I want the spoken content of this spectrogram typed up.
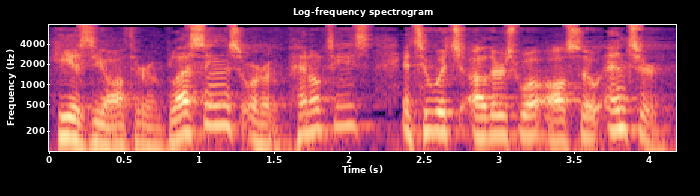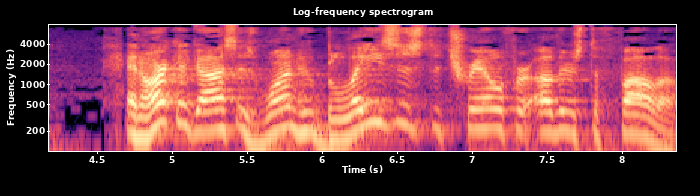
He is the author of blessings or of penalties into which others will also enter. An archegos is one who blazes the trail for others to follow.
